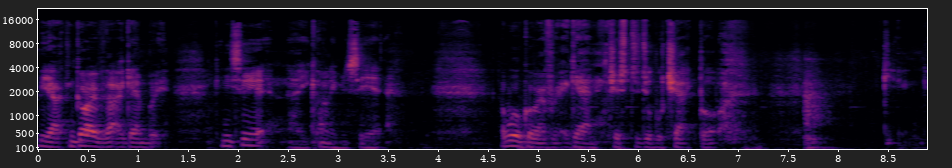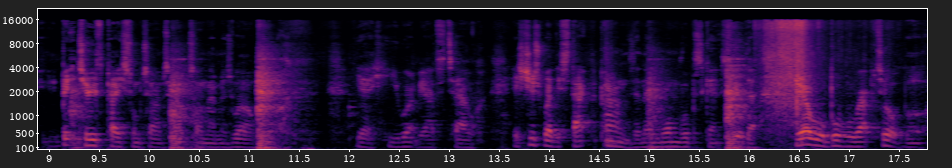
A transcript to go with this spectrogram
yeah, I can go over that again, but can you see it? No, you can't even see it. I will go over it again just to double check, but a bit of toothpaste sometimes helps on them as well. But yeah, you won't be able to tell. It's just where they stack the pans and then one rubs against the other. They are all bubble wrapped up, but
